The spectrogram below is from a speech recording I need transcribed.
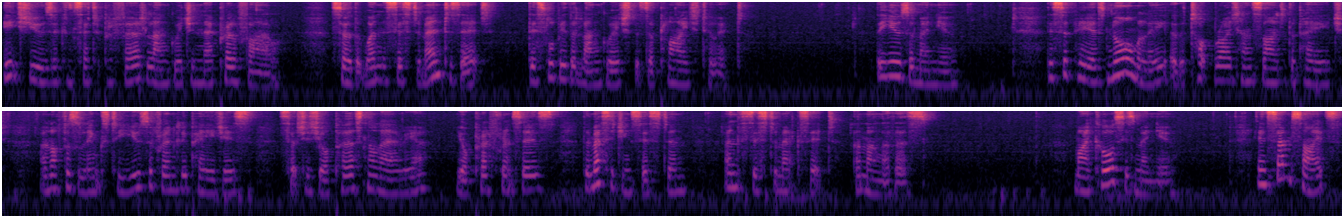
each user can set a preferred language in their profile, so that when the system enters it, this will be the language that's applied to it. The user menu. This appears normally at the top right hand side of the page and offers links to user-friendly pages such as your personal area, your preferences, the messaging system and the system exit, among others. My Courses menu. In some sites,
